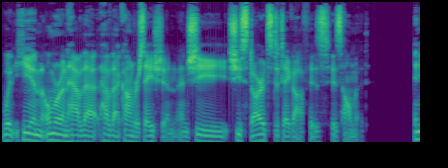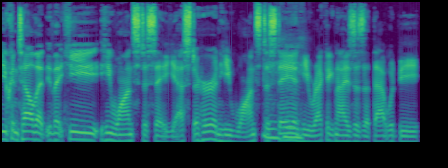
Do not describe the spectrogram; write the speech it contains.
when he and Omaran have that have that conversation, and she she starts to take off his his helmet, and you can tell that that he he wants to say yes to her, and he wants to stay, and he recognizes that that would be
